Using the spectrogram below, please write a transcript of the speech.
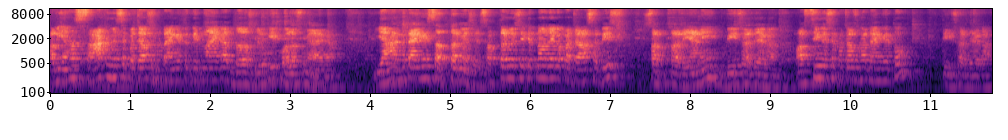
अब यहाँ साठ में से पचास घटाएँगे तो कितना आएगा? दस, जो कि प्लस में आएगा। यहाँ घटाएँगे सत्तर में से। सत्तर में से कितना हो जाएगा? पचास बीस, सत्तर, यानी बीस आ जाएगा। अस्सी में से पचास घटाएँगे तो तीस आ जाएगा।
